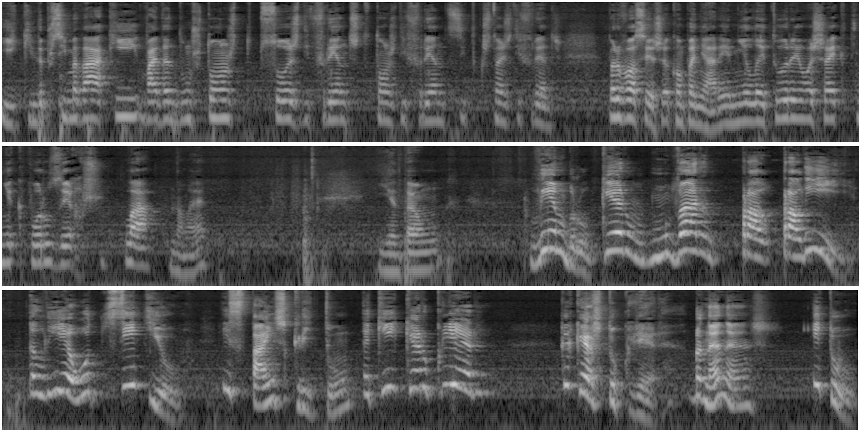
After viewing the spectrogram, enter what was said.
E que ainda por cima dá aqui, vai dando uns tons de pessoas diferentes, de tons diferentes e de questões diferentes. Para vocês acompanharem a minha leitura, eu achei que tinha que pôr os erros lá, não é? E então lembro, quero mudar para, para ali. Ali é outro sítio. E se está inscrito, aqui quero colher. Que queres tu colher? Bananas? E tu?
